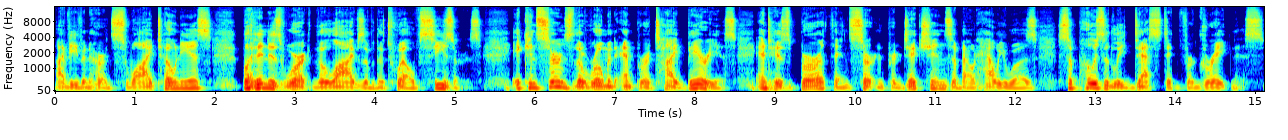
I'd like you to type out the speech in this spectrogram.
I've even heard Suetonius, but in his work, The Lives of the Twelve Caesars, it concerns the Roman Emperor Tiberius and his birth and certain predictions about how he was supposedly destined for greatness.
